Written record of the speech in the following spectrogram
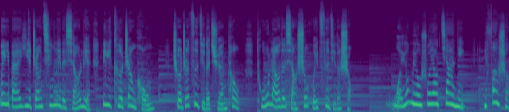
魏一白一张清丽的小脸立刻涨红，扯着自己的拳头，徒劳的想收回自己的手。我又没有说要嫁你，你放手。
